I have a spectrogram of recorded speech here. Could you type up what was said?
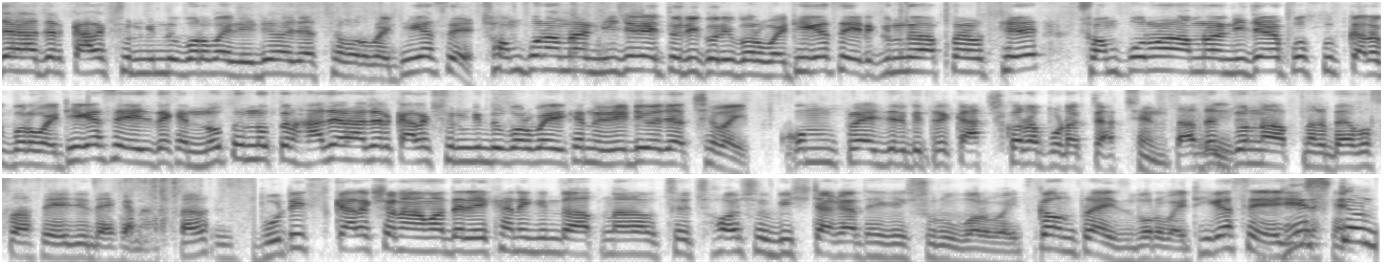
হাজার হাজার কালেকশন কিন্তু বড় ভাই রেডি হয়ে যাচ্ছে বড় ভাই ঠিক আছে? সম্পূর্ণ আমরা নিজেরাই তৈরি করি বড় ভাই ঠিক আছে? এটা কিন্তু আপনার হচ্ছে সম্পূর্ণ আমরা নিজেরা প্রস্তুতকারক বড় ভাই ঠিক আছে? এই দেখেন নতুন নতুন হাজার হাজার কালেকশন কিন্তু বড় ভাই এখানে রেডি হয়ে যাচ্ছে ভাই। কম প্রাইজের ভিতরে কাজ করা প্রোডাক্ট চাচ্ছেন। তাদের জন্য আপনার ব্যবস্থা আছে এই যে দেখেন আপনার বুটিক্স কালেকশন আমাদের এখানে কিন্তু আপনার হচ্ছে ছয়শো বিশ টাকা থেকে শুরু বড় ভাই। ডিসকাউন্ট প্রাইস বড় ভাই ঠিক আছে? ডিসকাউন্ট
